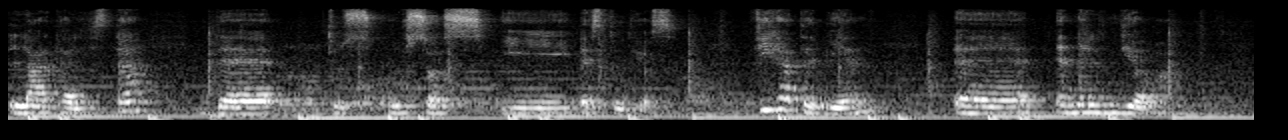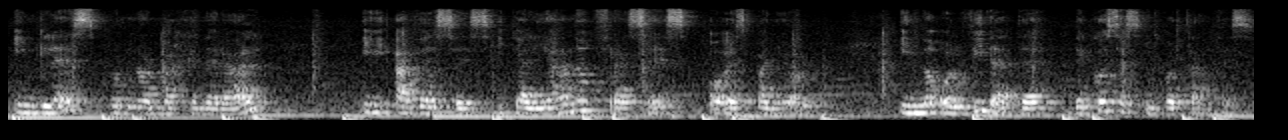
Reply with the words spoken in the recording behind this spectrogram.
larga lista de tus cursos y estudios. Fíjate bien eh, en el idioma, inglés por norma general, y a veces italiano, francés o español. Y no olvídate de cosas importantes.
